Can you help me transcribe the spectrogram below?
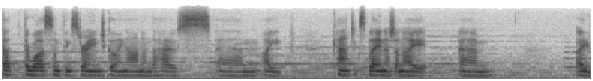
that there was something strange going on in the house. Um, I can't explain it, and I um, I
